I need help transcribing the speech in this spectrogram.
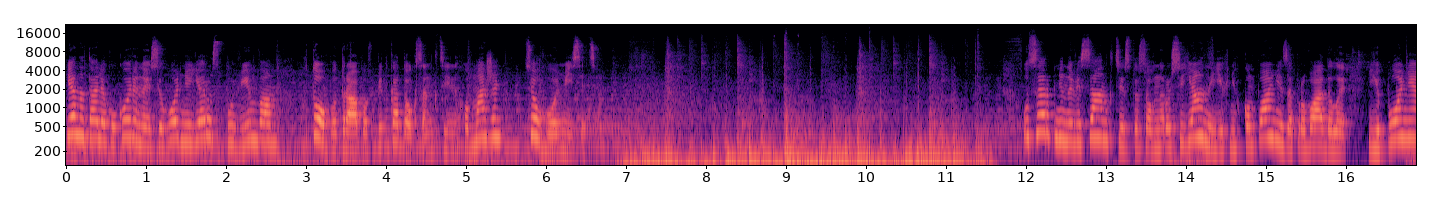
Я Наталя Кокоріна, і сьогодні я розповім вам, хто потрапив під каток санкційних обмежень цього місяця. У серпні нові санкції стосовно росіян і їхніх компаній запровадили Японія,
